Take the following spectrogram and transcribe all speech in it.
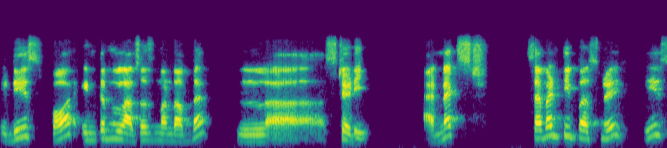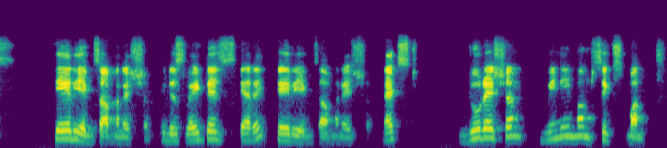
it is for internal assessment of the uh, study. And next 70 percent is theory examination. It is weightage carry theory examination. Next duration minimum six months.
